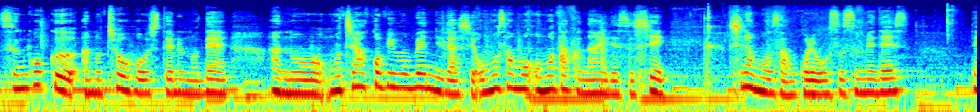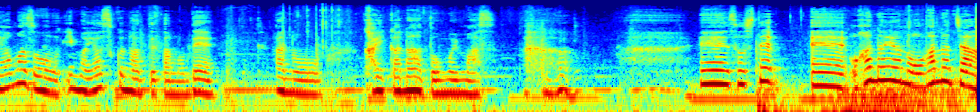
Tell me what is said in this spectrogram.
すんごくあの重宝してるのであの持ち運びも便利だし重さも重たくないですしシナモンさんこれおすすめです。でアマゾン今安くなってたのであの買いかなと思います。えー、そして、えー、お花屋のお花ちゃん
